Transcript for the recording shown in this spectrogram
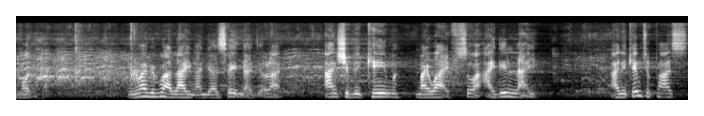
mother. You know, when people are lying and they are saying that, all right. And she became my wife. So I didn't lie. And it came to pass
